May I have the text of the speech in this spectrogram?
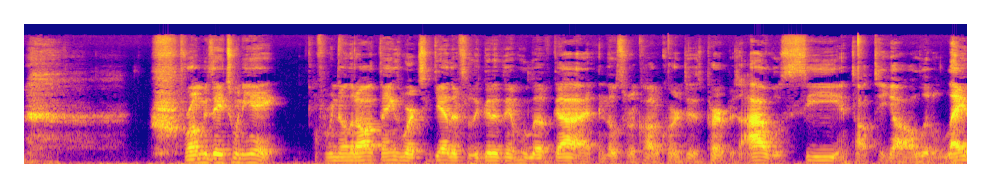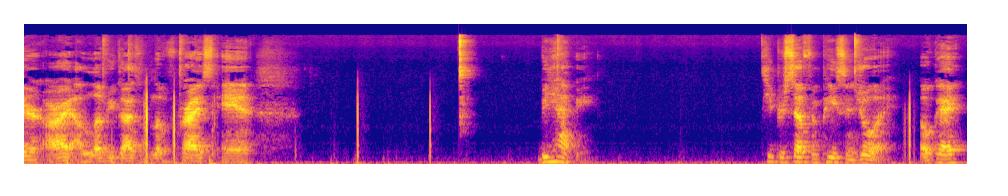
Romans 8 28. For we know that all things work together for the good of them who love God and those who are called according to his purpose. I will see and talk to y'all a little later. All right. I love you guys with the love of Christ and be happy. Keep yourself in peace and joy. Okay?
